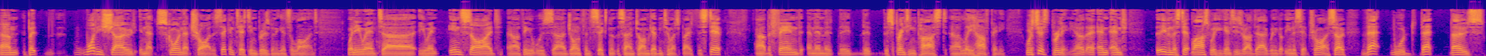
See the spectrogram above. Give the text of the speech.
Um, but what he showed in that scoring that try, the second test in Brisbane against the Lions, when he went uh, he went inside, uh, I think it was uh, Jonathan Sexton at the same time, gave him too much space. The step, uh, the fend, and then the the, the, the sprinting past uh, Leigh Halfpenny was just brilliant. You know, and and even the step last week against Israel Dagg when he got the intercept try. So that would that those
